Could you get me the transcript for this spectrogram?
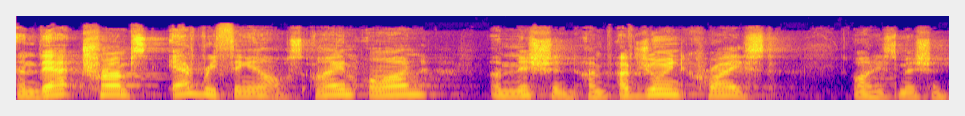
And that trumps everything else. I'm on a mission. i have joined Christ on his mission.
